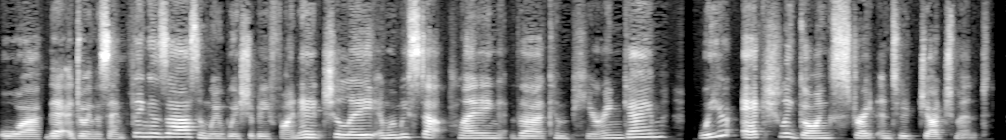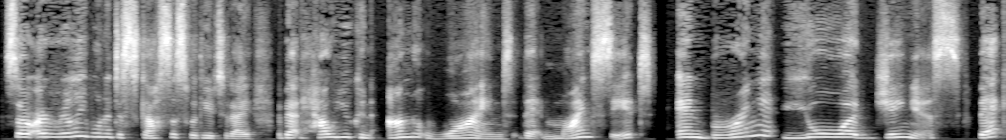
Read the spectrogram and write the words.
or that are doing the same thing as us and where we should be financially. And when we start playing the comparing game, we are actually going straight into judgment. So, I really want to discuss this with you today about how you can unwind that mindset and bring your genius back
